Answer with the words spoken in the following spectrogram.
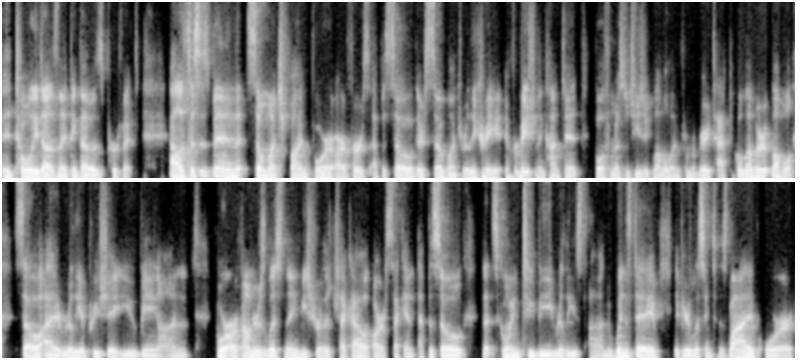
It totally does, and I think that was perfect. Alice, this has been so much fun for our first episode. There's so much really great information and content, both from a strategic level and from a very tactical level. level. So I really appreciate you being on for our founders listening, be sure to check out our second episode that's going to be released on Wednesday. If you're listening to this live or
